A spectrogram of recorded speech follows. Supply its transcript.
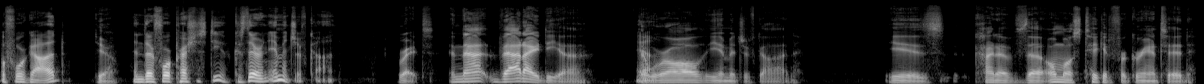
before God Yeah. and therefore precious to you because they're an image of God. Right. And that that idea Yeah. that we're all the image of God is kind of the almost take it for granted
